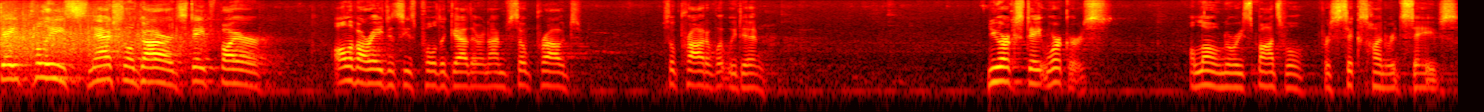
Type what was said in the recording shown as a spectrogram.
State Police, National Guard, State Fire, all of our agencies pulled together, and I'm so proud, so proud of what we did. New York State workers alone were responsible for 600 saves,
